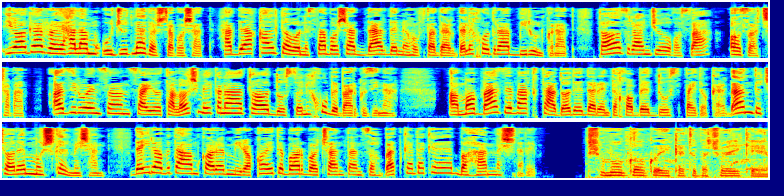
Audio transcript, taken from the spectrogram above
یا اگر رای حلم وجود نداشته باشد حداقل توانسته باشد درد نهفته در دل خود را بیرون کند تا از رنج و غصه آزاد شود. از این رو انسان سعی و تلاش می کند تا دوستان خوب برگزینه. اما بعض وقت تعداد در انتخاب دوست پیدا کردن دچار مشکل میشن. در این رابطه همکار میراقا اعتبار با چند تن صحبت کرده که با هم مشنویم. شما گاه گاهی که بچه‌ای که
